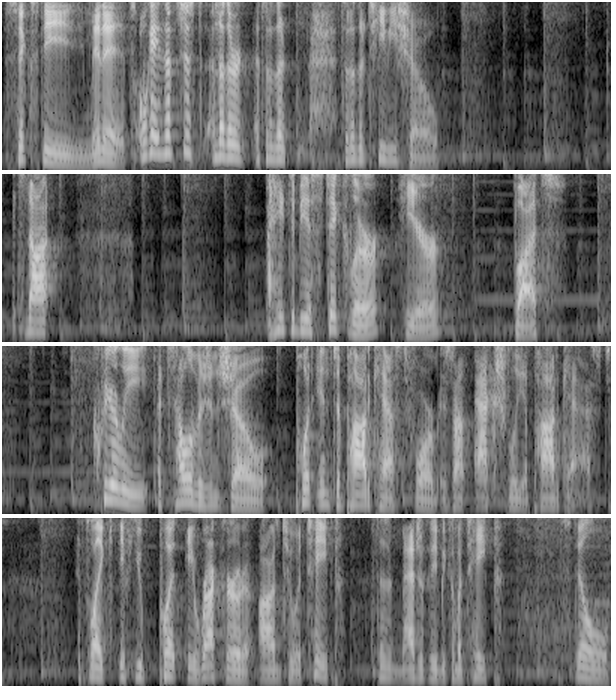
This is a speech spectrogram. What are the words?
60 minutes. Okay, that's just another that's another it's another TV show. It's not I hate to be a stickler here, but clearly a television show put into podcast form is not actually a podcast. It's like if you put a record onto a tape, it doesn't magically become a tape. It's still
